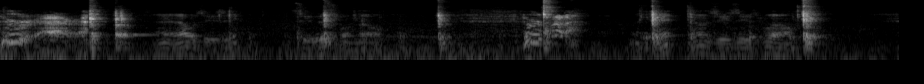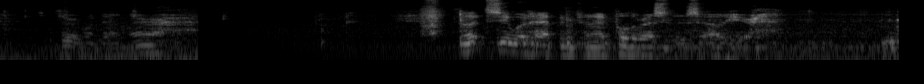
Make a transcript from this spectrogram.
Yeah, that was easy. Let's see this one though. Okay, that was easy as well. Third one down there. So let's see what happens when I pull the rest of this out here. Okay.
